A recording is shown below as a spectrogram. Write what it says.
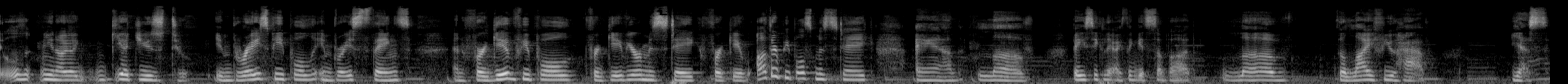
you know get used to. Embrace people, embrace things, and forgive people, forgive your mistake, forgive other people's mistake, and love. Basically, I think it's about love the life you have. Yes,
